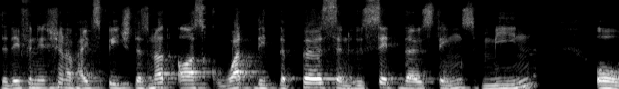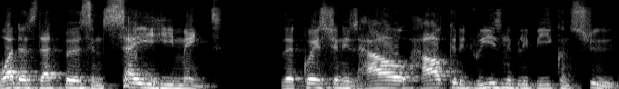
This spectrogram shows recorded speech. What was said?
the definition of hate speech does not ask what did the person who said those things mean or what does that person say he meant? The question is how how could it reasonably be construed?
